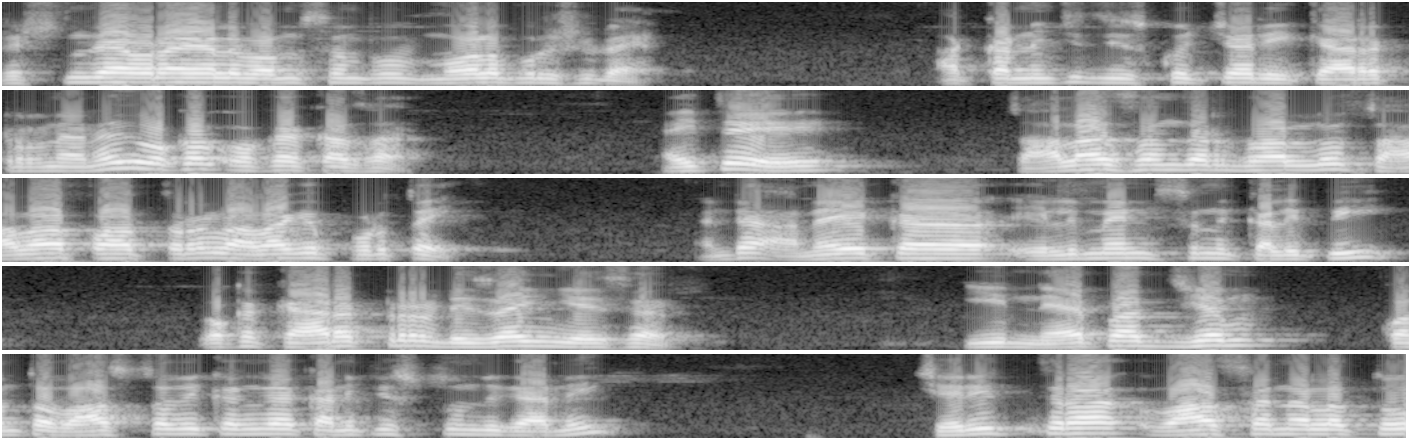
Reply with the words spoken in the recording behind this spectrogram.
కృష్ణదేవరాయల వంశంపు మూల పురుషుడే అక్కడి నుంచి తీసుకొచ్చారు ఈ క్యారెక్టర్ని అనేది ఒక ఒక కథ. అయితే చాలా సందర్భాల్లో చాలా పాత్రలు అలాగే పుడతాయి. అంటే అనేక ఎలిమెంట్స్ని కలిపి ఒక క్యారెక్టర్ డిజైన్ చేశారు. ఈ నేపథ్యం కొంత వాస్తవికంగా కనిపిస్తుంది కానీ చరిత్ర వాసనలతో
